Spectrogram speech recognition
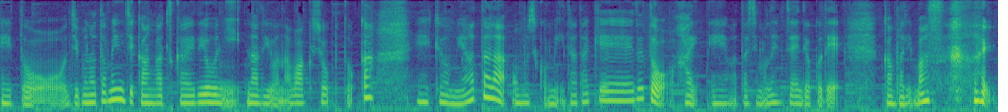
えーと、自分のために時間が使えるようになるようなワークショップとか、えー、興味あったらお申し込みいただけるとはい、えー、私もね全力で頑張ります。はい、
